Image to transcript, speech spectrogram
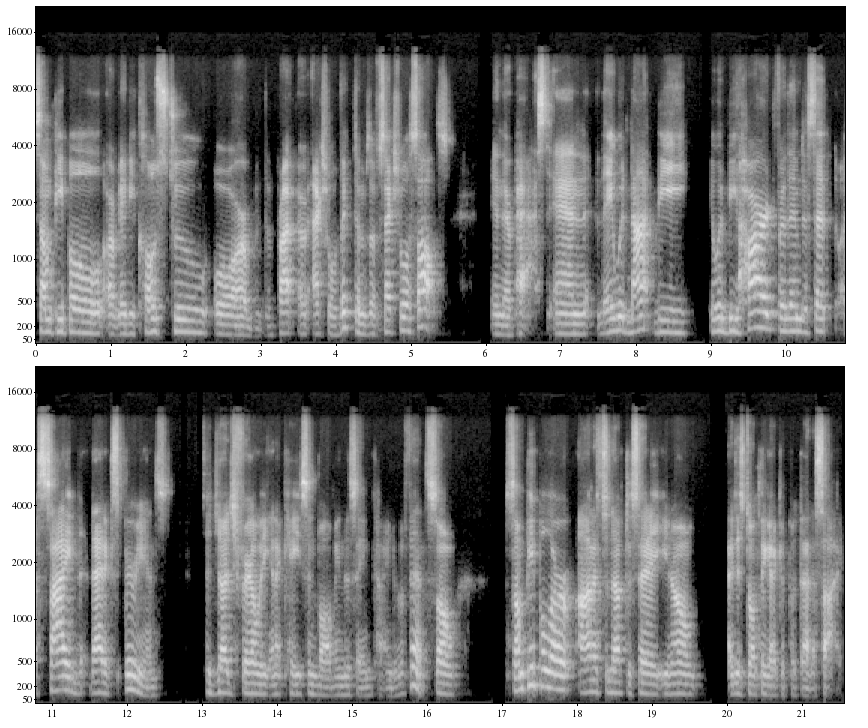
some people are maybe close to or the actual victims of sexual assaults. in their past. And they would not be, it would be hard for them to set aside that experience to judge fairly in a case involving the same kind of offense. So some people are honest enough to say, you know, I just don't think I could put that aside.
